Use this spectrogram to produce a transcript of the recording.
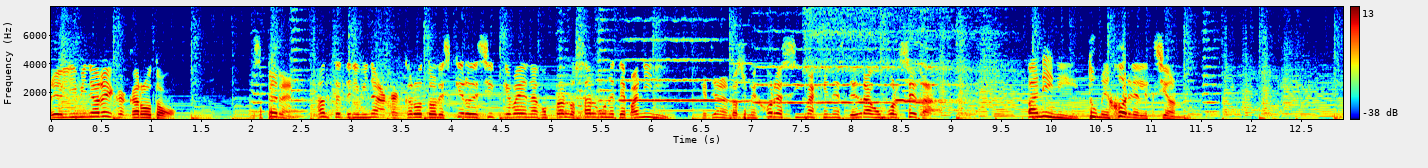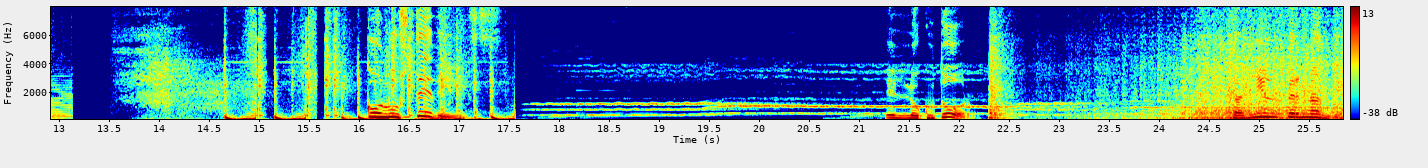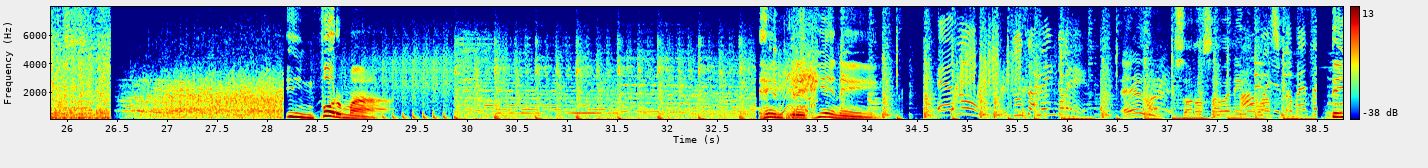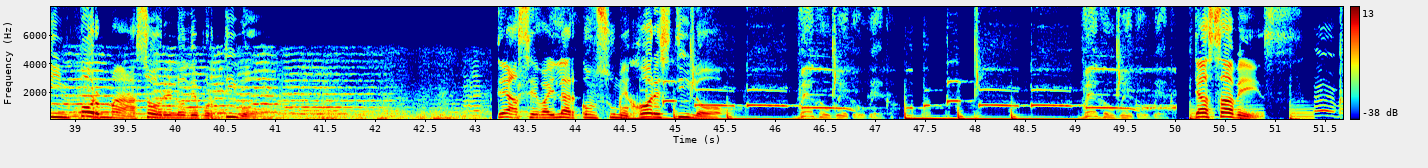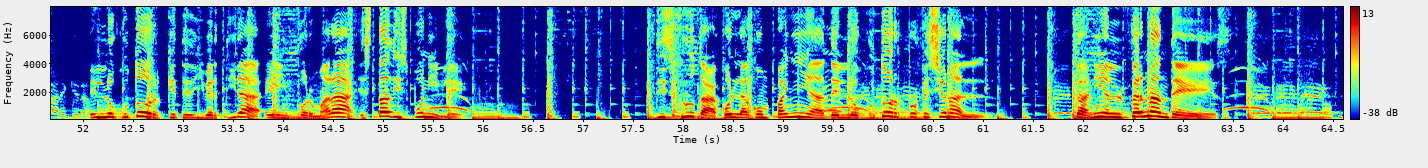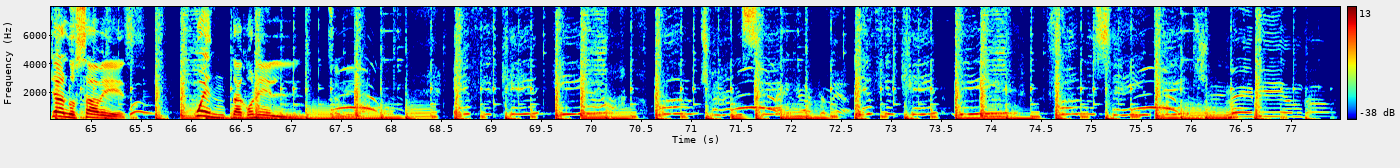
Eliminaré Kakaroto. Esperen, antes de eliminar a Kakaroto les quiero decir que vayan a comprar los álbumes de Panini, que tienen las mejores imágenes de Dragon Ball Z. Panini, tu mejor elección. Con ustedes. El locutor. Daniel Fernández. Informa. Entretiene. Edu, ¿tú sabes inglés? Edu, eso no sabe ni Ah, pues. Te informa sobre lo deportivo. Te hace bailar con su mejor estilo. Ya sabes, el locutor que te divertirá e informará está disponible. Disfruta con la compañía del locutor profesional, Daniel Fernández. Ya lo sabes, cuenta con él.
